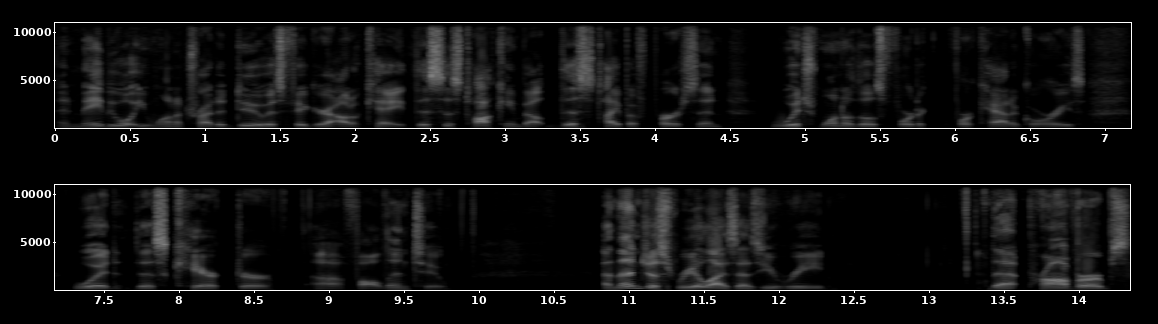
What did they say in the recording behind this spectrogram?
And maybe what you want to try to do is figure out okay, this is talking about this type of person. Which one of those four, four categories would this character uh, fall into? And then just realize as you read that Proverbs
